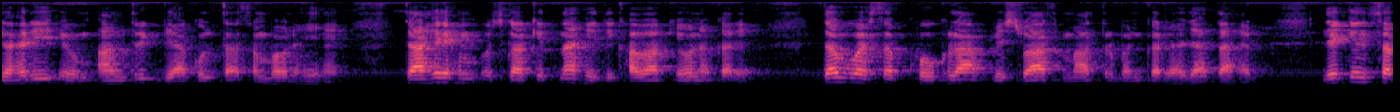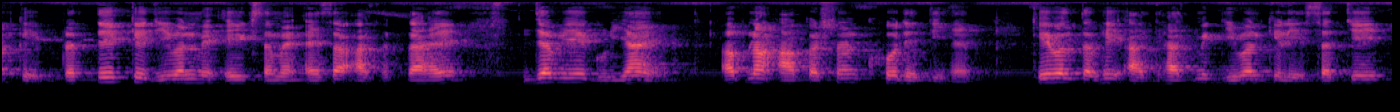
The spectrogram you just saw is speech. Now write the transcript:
गहरी एवं आंतरिक व्याकुलता संभव नहीं है। चाहे हम उसका कितना ही दिखावा क्यों न करें, तब वह सब खोखला विश्वास मात्र बनकर रह जाता है। लेकिन सबके, प्रत्येक के जीवन में एक समय ऐसा आ सकता है, जब ये गुड़ियाएँ अपना आकर्षण खो देती हैं। केवल तभी आध्यात्मिक जीवन के लिए सच्ची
